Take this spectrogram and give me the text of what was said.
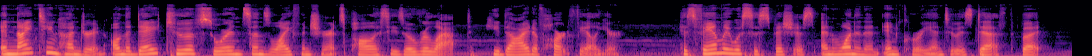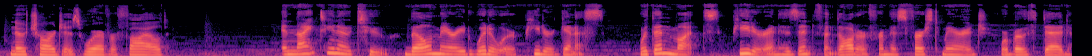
In 1900, on the day two of Sorensen's life insurance policies overlapped, he died of heart failure. His family was suspicious and wanted an inquiry into his death, but no charges were ever filed. In 1902, Belle married widower Peter Gunness. Within months, Peter and his infant daughter from his first marriage were both dead.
